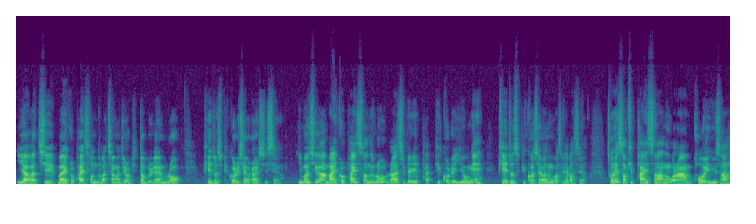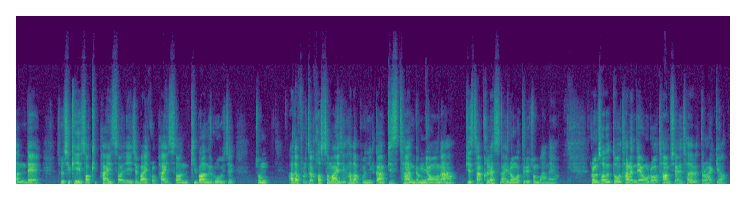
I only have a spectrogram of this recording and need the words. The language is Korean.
이와 같이 마이크로 파이썬도 마찬가지로 PWM으로 피에조 스피커를 제어를 할수 있어요. 이번 시간 마이크로 파이썬으로 라즈베리 파- 피코를 이용해 피에조 스피커 제어하는 것을 해봤어요. 전에 서킷 파이썬 하는 거랑 거의 유사한데 솔직히 서킷 파이썬이 이제 마이크로 파이썬 기반으로 이제 좀 아다프루트 커스터마이징 하다 보니까 비슷한 명령어나 비슷한 클래스나 이런 것들이 좀 많아요. 그럼 저는 또 다른 내용으로 다음 시간에 찾아뵙도록 할게요.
